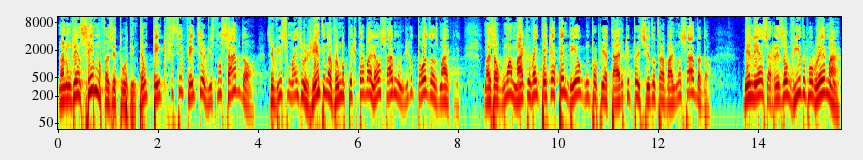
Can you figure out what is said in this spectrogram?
nós não vencemos a fazer tudo, então tem que ser feito serviço no sábado. Ó. Serviço mais urgente, nós vamos ter que trabalhar o sábado, não digo todas as máquinas, mas alguma máquina vai ter que atender algum proprietário que precisa do trabalho no sábado. Beleza, resolvido o problema.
